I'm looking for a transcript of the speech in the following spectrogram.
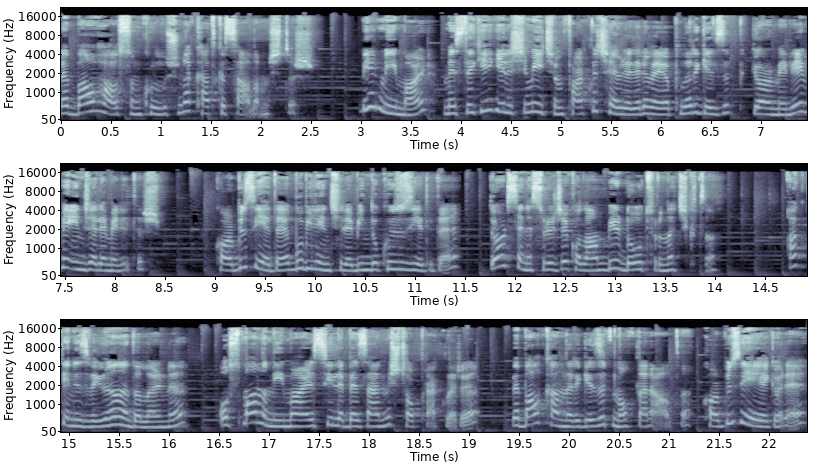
ve Bauhaus'un kuruluşuna katkı sağlamıştır. Bir mimar, mesleki gelişimi için farklı çevreleri ve yapıları gezip görmeli ve incelemelidir. Corbusier de bu bilinç ile 1907'de 4 sene sürecek olan bir doğu turuna çıktı. Akdeniz ve Yunan adalarını, Osmanlı mimarisiyle bezenmiş toprakları ve Balkanları gezip notlar aldı. Corbusier'e göre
